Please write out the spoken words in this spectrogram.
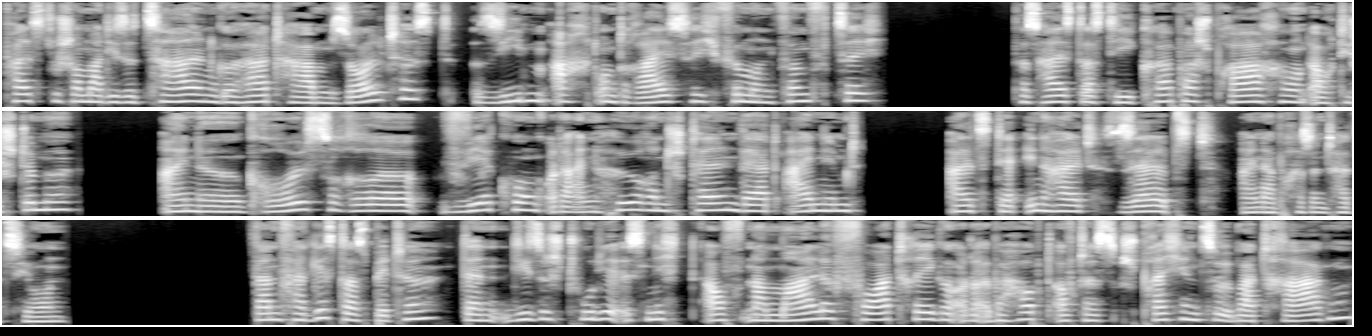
falls du schon mal diese Zahlen gehört haben solltest, 7, 38, 55, das heißt, dass die Körpersprache und auch die Stimme eine größere Wirkung oder einen höheren Stellenwert einnimmt als der Inhalt selbst einer Präsentation. Dann vergiss das bitte, denn diese Studie ist nicht auf normale Vorträge oder überhaupt auf das Sprechen zu übertragen,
